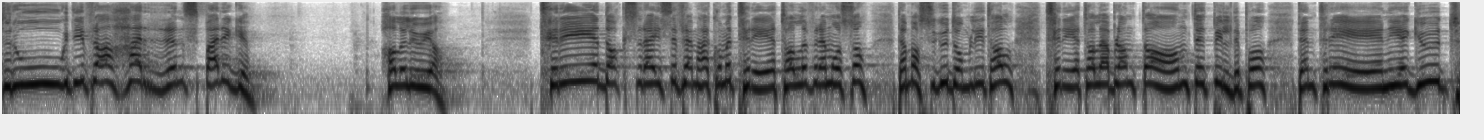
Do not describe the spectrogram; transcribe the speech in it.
drog de fra Herrens berg. Halleluja. Tre dagsreiser frem. Her kommer tretallet frem også. Det er masse guddommelige tall. Tretallet er bl.a. et bilde på den treenige Gud.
